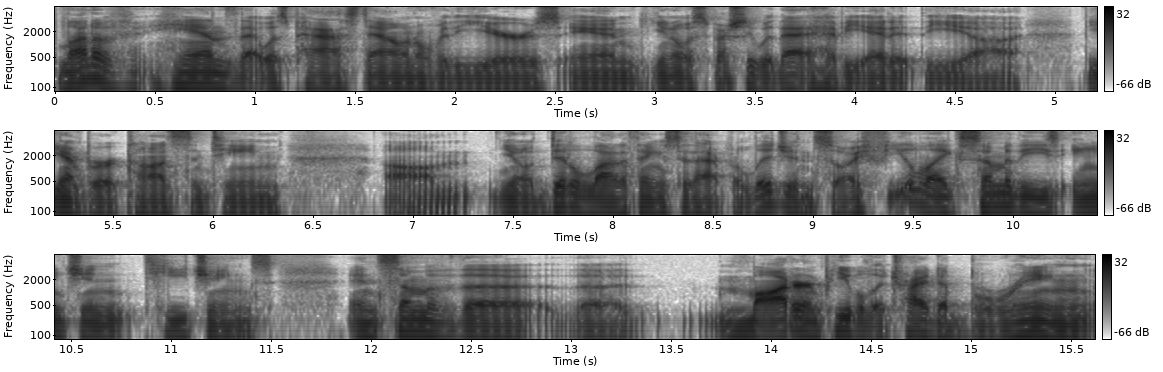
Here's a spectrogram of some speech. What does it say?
a lot of hands that was passed down over the years, and you know, especially with that heavy edit, the uh, the Emperor Constantine um, you know, did a lot of things to that religion. So I feel like some of these ancient teachings and some of the the modern people that tried to bring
